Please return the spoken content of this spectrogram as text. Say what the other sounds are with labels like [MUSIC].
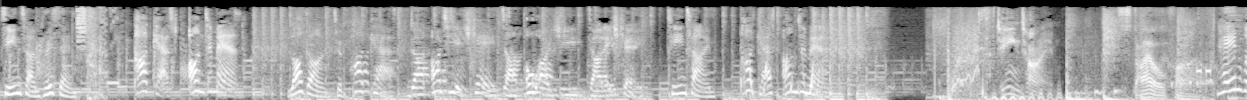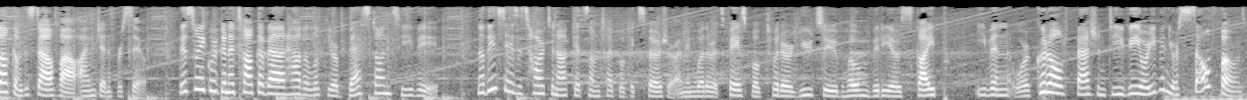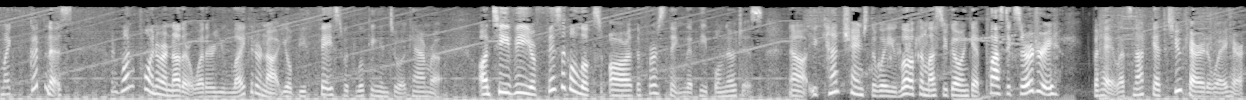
Teen Time Presents Podcast on demand. Log on to podcast.rthk.org.hk. Teen Time Podcast on Demand. Teen Time. Style File. Hey and welcome to Style File. I'm Jennifer Sue. This week we're going to talk about how to look your best on TV. Now these days it's hard to not get some type of exposure. I mean whether it's Facebook, Twitter, YouTube, home video, Skype, even, or good old fashioned TV, or even your cell phones. My goodness. At one point or another, whether you like it or not, you'll be faced with looking into a camera. On TV, your physical looks are the first thing that people notice. Now, you can't change the way you look unless you go and get plastic surgery. But hey, let's not get too carried away here.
